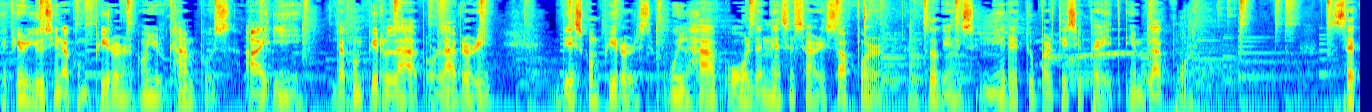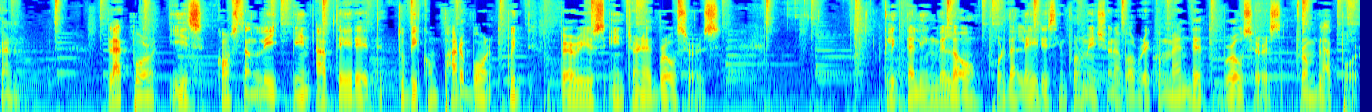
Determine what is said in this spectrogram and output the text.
if you're using a computer on your campus, i.e., the computer lab or library, these computers will have all the necessary software and plugins needed to participate in Blackboard. Second, Blackboard is constantly being updated to be compatible with various internet browsers. Click the link below for the latest information about recommended browsers from Blackboard.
